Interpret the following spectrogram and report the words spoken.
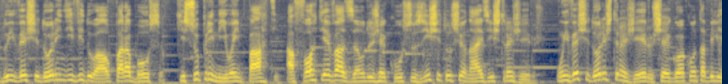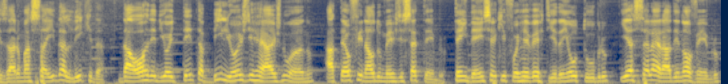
do investidor individual para a bolsa, que suprimiu, em parte, a forte evasão dos recursos institucionais e estrangeiros. O investidor estrangeiro chegou a contabilizar uma saída líquida da ordem de 80 bilhões de reais no ano até o final do mês de setembro, tendência que foi revertida em outubro e acelerada em novembro,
